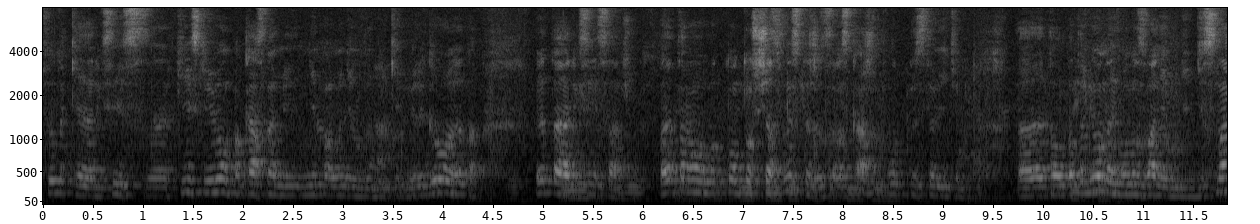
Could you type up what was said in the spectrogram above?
все-таки Алексей, э, Киевский регион пока с нами не проводил никаких переговоров, это, это Алексей Сашин. Поэтому вот он тоже сейчас выскажется, расскажет, вот представитель этого батальона, его название будет Десна,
